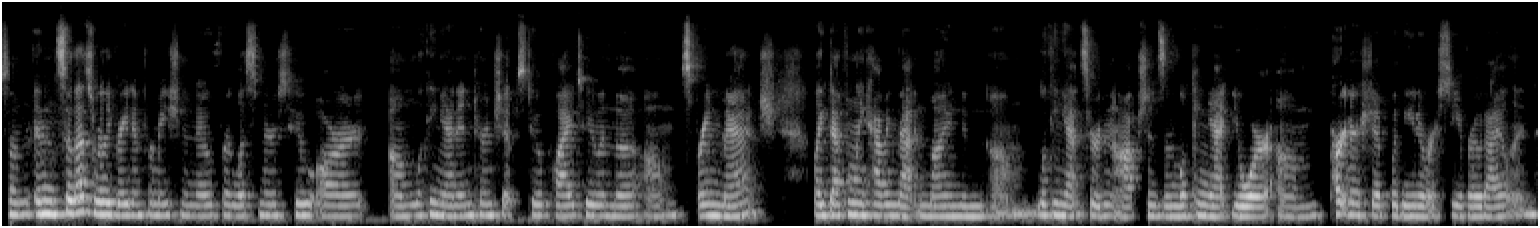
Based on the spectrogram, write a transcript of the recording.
Awesome. And so that's really great information to know for listeners who are um, looking at internships to apply to in the um, spring match. Like definitely having that in mind and um, looking at certain options and looking at your um, partnership with the University of Rhode Island.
